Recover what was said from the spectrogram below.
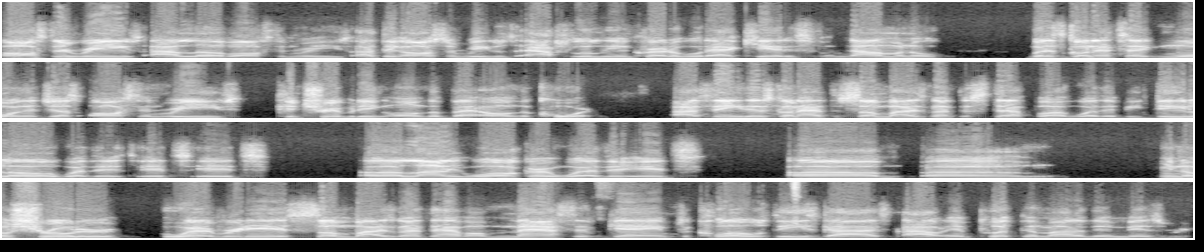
Austin Reaves. I love Austin Reaves. I think Austin Reaves was absolutely incredible. That kid is phenomenal. But it's going to take more than just Austin Reaves contributing on the back on the court. I think there's going to have to somebody's going to have to step up, whether it be D'Lo, whether it's it's, it's uh, Lonnie Walker, whether it's um, um, you know Schroeder, whoever it is, somebody's going to have to have a massive game to close these guys out and put them out of their misery.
